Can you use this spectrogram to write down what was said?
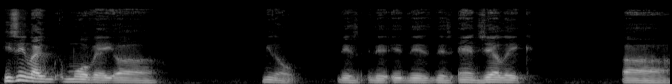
he seemed like more of a uh, you know this this this angelic uh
